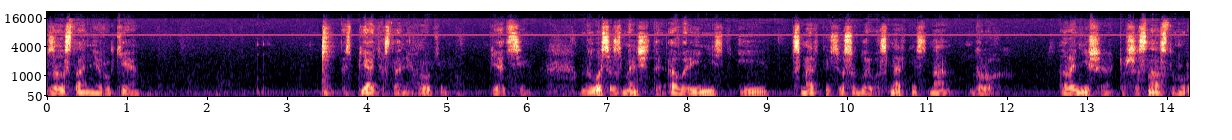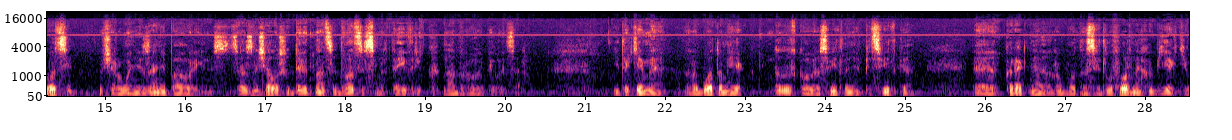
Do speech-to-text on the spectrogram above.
за останні роки, 5 останніх років, 5-7, вдалося зменшити аварійність і смертність, особливо смертність на дорогах. Раніше, у 2016 році, у червоній зоні по аварійності. Це означало, що 19-20 смертей в рік на дорогах Білої церкви. І такими роботами, як додаткове освітлення, підсвітка, е, коректна робота світлофорних об'єктів,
